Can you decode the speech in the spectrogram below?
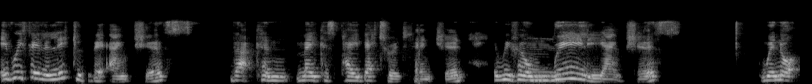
if we feel a little bit anxious, that can make us pay better attention. If we feel mm. really anxious, we're not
